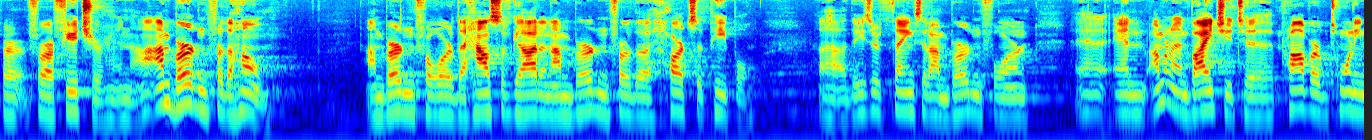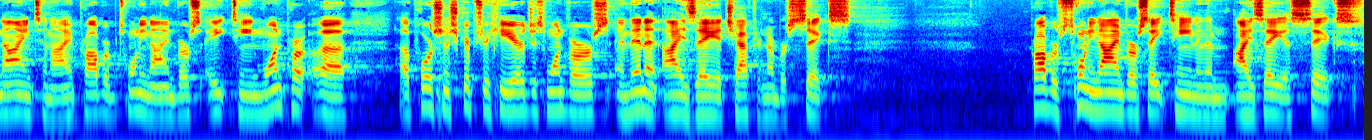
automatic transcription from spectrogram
for, for our future. And I'm burdened for the home. I'm burdened for the house of God, and I'm burdened for the hearts of people. Uh, these are things that I'm burdened for. And, and I'm going to invite you to Proverb 29 tonight, Proverb 29, verse 18. One per, uh, a portion of scripture here, just one verse, and then at Isaiah chapter number 6. Proverbs 29, verse 18, and then Isaiah 6.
